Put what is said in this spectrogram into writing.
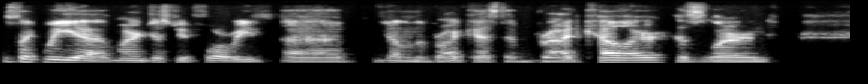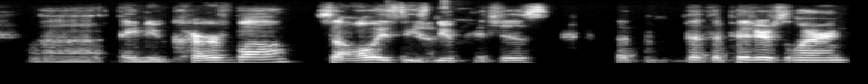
just like we uh, learned just before we uh, got on the broadcast that Brad Keller has learned uh, a new curveball. So always these new pitches that that the pitchers learn.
